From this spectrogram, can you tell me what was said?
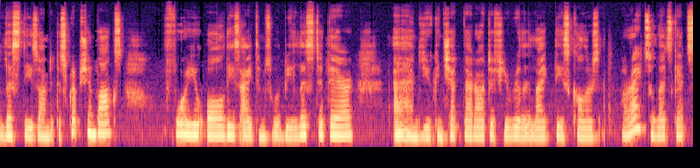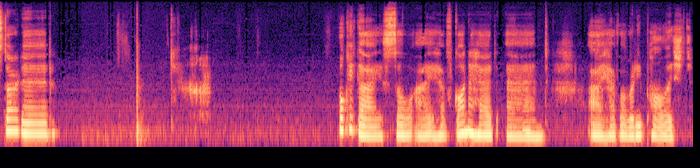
list these on the description box for you. All these items will be listed there and you can check that out if you really like these colors. Alright so let's get started. Okay guys so I have gone ahead and I have already polished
